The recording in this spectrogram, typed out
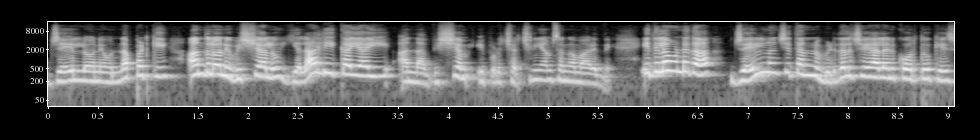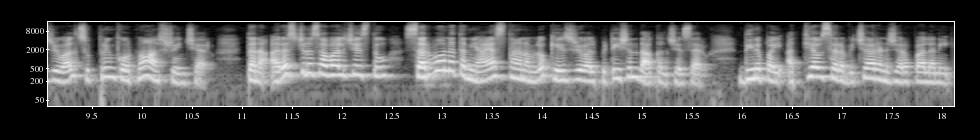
జైల్లోనే ఉన్నప్పటికీ అందులోని విషయాలు ఎలా లీక్ అయ్యాయి అన్న విషయం ఇప్పుడు చర్చనీయాంశంగా మారింది. ఇదిలా ఉండగా జైలు నుంచి తనను విడుదల చేయాలని కోరుతూ కేజ్రీవాల్ సుప్రీంకోర్టును ఆశ్రయించారు. తన అరెస్టును సవాలు చేస్తూ సర్వోన్నత న్యాయస్థానంలో కేజ్రీవాల్ పిటిషన్ దాఖలు చేశారు. దీనిపై అత్యవసర విచారణ జరపాలని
